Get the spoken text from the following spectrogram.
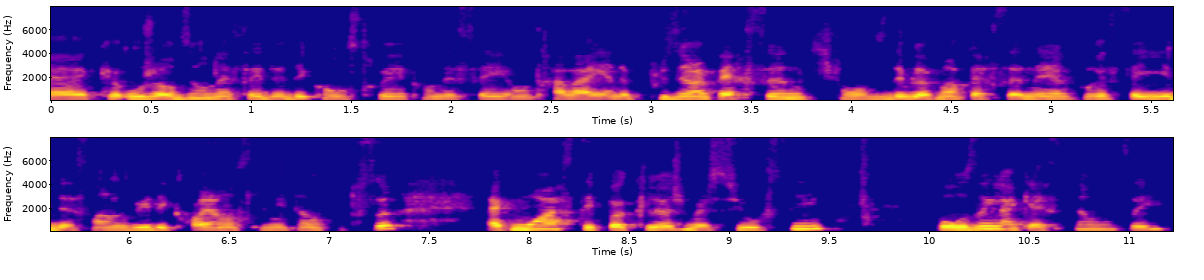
euh, qu'aujourd'hui, on essaie de déconstruire, qu'on essaie, on travaille, il y en a plusieurs personnes qui font du développement personnel pour essayer de s'enlever des croyances limitantes et tout ça. Fait que moi, à cette époque-là, je me suis aussi posé la question, tu sais,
